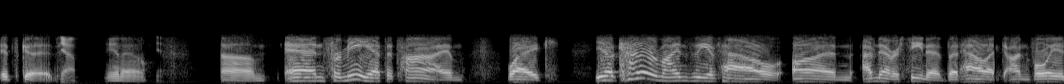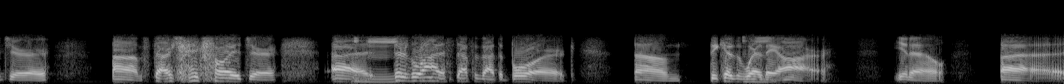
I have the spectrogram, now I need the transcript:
it's good. Yeah. You know. Yeah. Um and for me at the time, like you know, it kind of reminds me of how on I've never seen it, but how like on Voyager, um Star Trek Voyager, uh Mhm. there's a lot of stuff about the Borg um because of where Mhm. they are. You know. Uh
